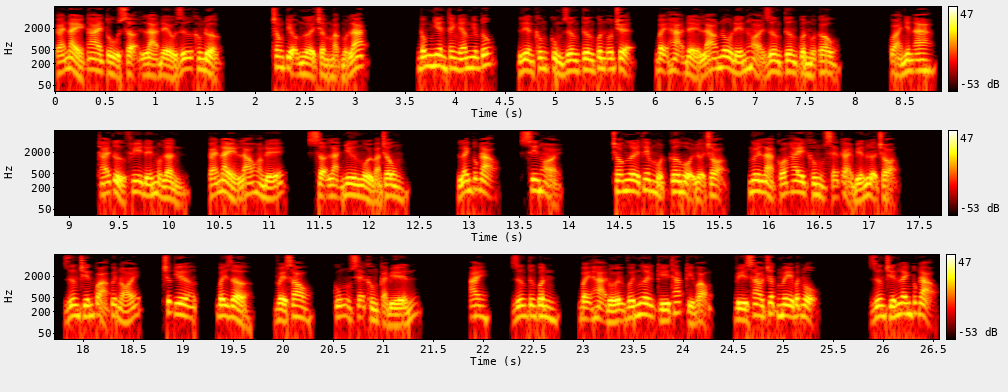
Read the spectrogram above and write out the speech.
cái này ai tù sợ là đều giữ không được. Trong tiệu người trầm mặc một lát. Đông nhiên thanh âm nghiêm túc, liền không cùng dương tương quân ôn chuyện, bệ hạ để lão nô đến hỏi dương tương quân một câu. Quả nhiên a. Thái tử phi đến một lần, cái này lão hoàng đế, sợ lại như ngồi bàn trông. Lãnh túc đạo, xin hỏi, cho ngươi thêm một cơ hội lựa chọn, ngươi là có hay không sẽ cải biến lựa chọn? Dương chiến quả quyết nói, trước kia, bây giờ, về sau, cũng sẽ không cải biến ai, dương tương quân, bệ hạ đối với ngươi ký thác kỳ vọng, vì sao chấp mê bất ngộ? Dương chiến lãnh túc đạo,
